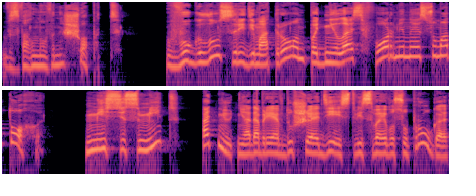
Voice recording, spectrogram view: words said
взволнованный шепот. В углу среди матрон поднялась форменная суматоха. Миссис Смит, отнюдь не одобряя в душе действий своего супруга,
